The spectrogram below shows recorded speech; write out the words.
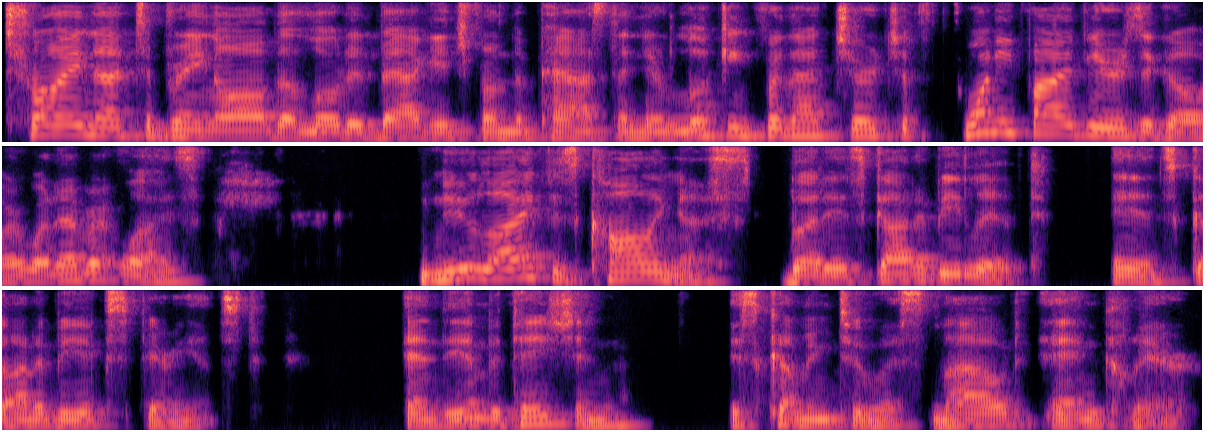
Try not to bring all the loaded baggage from the past and you're looking for that church of 25 years ago or whatever it was. New life is calling us, but it's got to be lived. It's got to be experienced. And the invitation is coming to us loud and clear.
